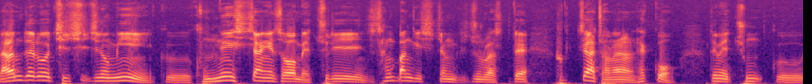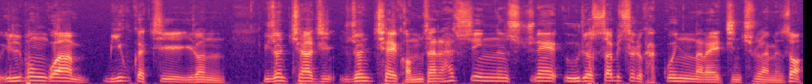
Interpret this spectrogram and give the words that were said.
나름대로 지시진놈이 그 국내 시장에서 매출이 상반기 시장 기준으로 봤을 때 흑자 전환을 했고 그다음에 중 그 일본과 미국 같이 이런 유전체 유전체 검사를 할 수 있는 수준의 의료 서비스를 갖고 있는 나라에 진출을 하면서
